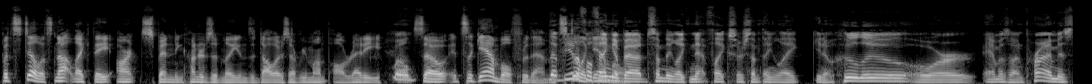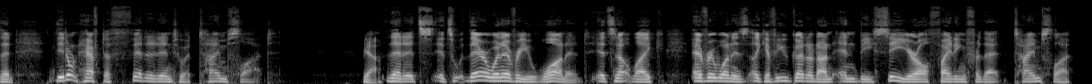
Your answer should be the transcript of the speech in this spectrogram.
But still, it's not like they aren't spending hundreds of millions of dollars every month already. Well, so it's a gamble for them. the It's beautiful thing about something like Netflix or something like you know Hulu or Amazon Prime is that they don't have to fit it into a time slot. Yeah, That it's it's there whenever you want it. It's not like everyone is like if you got it on NBC, you're all fighting for that time slot.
